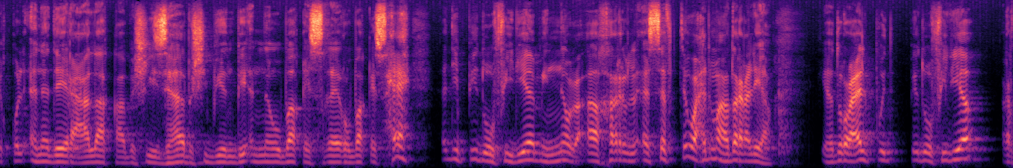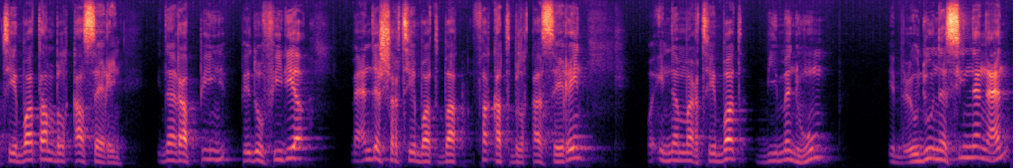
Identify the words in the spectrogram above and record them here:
يقول أنا داير علاقة باش يزها باش يبين بأنه باقي صغير وباقي صحيح. هذه بيدوفيليا من نوع آخر للأسف حتى واحد ما هضر عليها. يهضروا على البيدوفيليا ارتباطا بالقاصرين. إذا راه بيدوفيليا ما عندهاش ارتباط فقط بالقاصرين وإنما ارتباط بمن هم يبعدون سنا عن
